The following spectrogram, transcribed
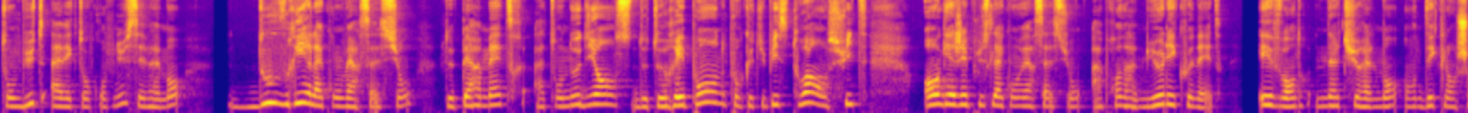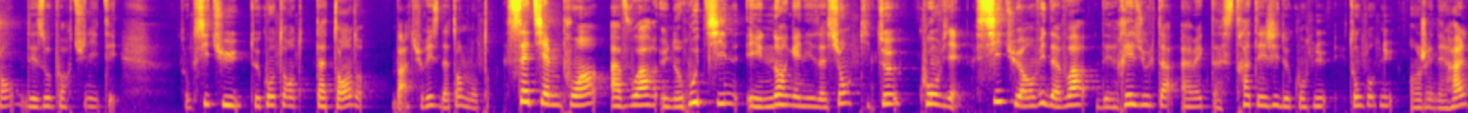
Ton but avec ton contenu, c'est vraiment d'ouvrir la conversation, de permettre à ton audience de te répondre pour que tu puisses toi ensuite engager plus la conversation, apprendre à mieux les connaître et vendre naturellement en déclenchant des opportunités. Donc si tu te contentes d'attendre, bah tu risques d'attendre longtemps. Septième point, avoir une routine et une organisation qui te conviennent. Si tu as envie d'avoir des résultats avec ta stratégie de contenu et ton contenu en général,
